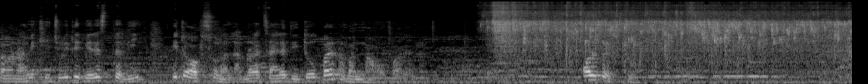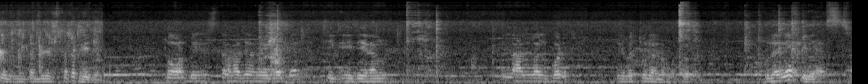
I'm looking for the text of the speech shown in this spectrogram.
কারণ আমি খিচুড়িতে বেরেস্তা দিই, এটা অপশনাল আপনারা চাইলে দিতেও পারেন আবার নাও পারেন। অল্প একটু। চলুন, এটা বেরেস্তাটা ভেজে নেব। তো আমার বেরেস্তা ভাজা হয়ে গেছে, ঠিক এই যে এরকম লাল লাল করে, এবার তুলে নেব, চলুন। তুলে নিয়ে ফিরে আসছি।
